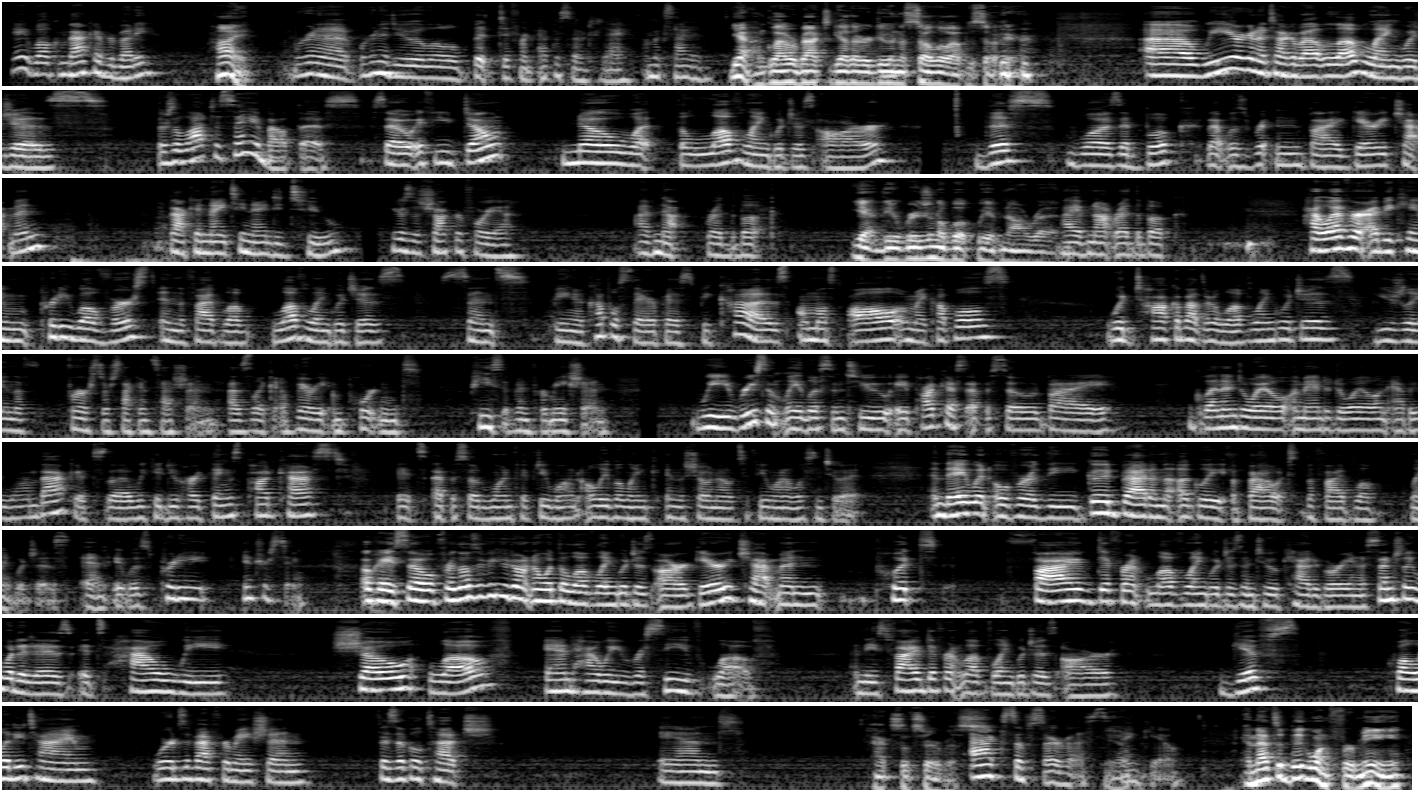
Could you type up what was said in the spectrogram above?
Hey, welcome back everybody. Hi. We're to we're to do a little bit different episode today. I'm excited. Yeah, I'm glad we're back together doing a solo episode here. Uh, we are to talk about love languages. There's a lot to say about this. So, if you don't know what the love languages are, this was a book that was written by Gary Chapman back in 1992. Here's a shocker for you I've not read the book. yeah, the original book we have not read. I have not read the book. However, I became pretty well versed in the five love, love languages since being a couples therapist because almost all of my couples would talk about their love languages usually in the first or second session as like a very important piece of information. We recently listened to a podcast episode by Glennon Doyle, Amanda Doyle, and Abby Wambach. It's the We Could Do Hard Things podcast. It's episode 151. I'll leave a link in the show notes if you want to listen to it. And they went over the good, bad, and the ugly about the five love languages. And it was pretty interesting. Okay, so for those of you who don't know what the love languages are, Gary Chapman put five different love languages into a category. And essentially, what it is, it's how we show love and how we receive love. And these five different love languages are gifts, quality time, words of affirmation, physical touch, and Acts of service. acts of service. Thank you. and that's a big one for me.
